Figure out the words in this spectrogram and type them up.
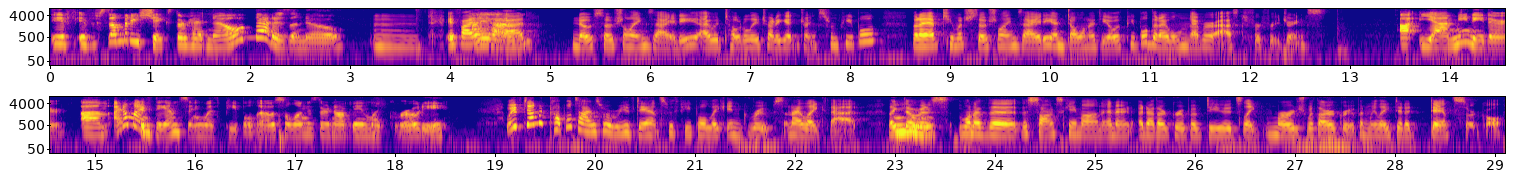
if if somebody shakes their head no, that is a no. Mm. If I, I, um, had no social anxiety, I would totally try to get drinks from people. But I have too much social anxiety and don't want to deal with people that I will never ask for free drinks. Uh, yeah, me neither. Um, I don't mind dancing with people though, so long as they're not being like grody. We've done a couple times where we've danced with people like in groups, and I like that. Like there Mhm. was one of the the songs came on, and a, another group of dudes like merged with our group, and we like did a dance circle.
